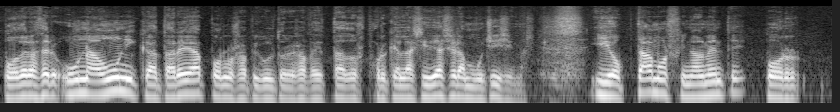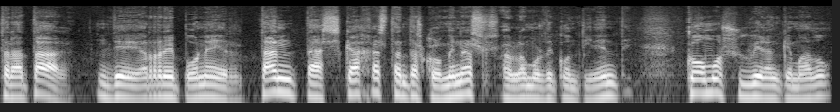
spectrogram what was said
poder hacer una única tarea por los apicultores afectados, porque las ideas eran muchísimas. Y optamos finalmente por tratar de reponer tantas cajas, tantas colmenas, hablamos de continente, como se hubieran quemado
